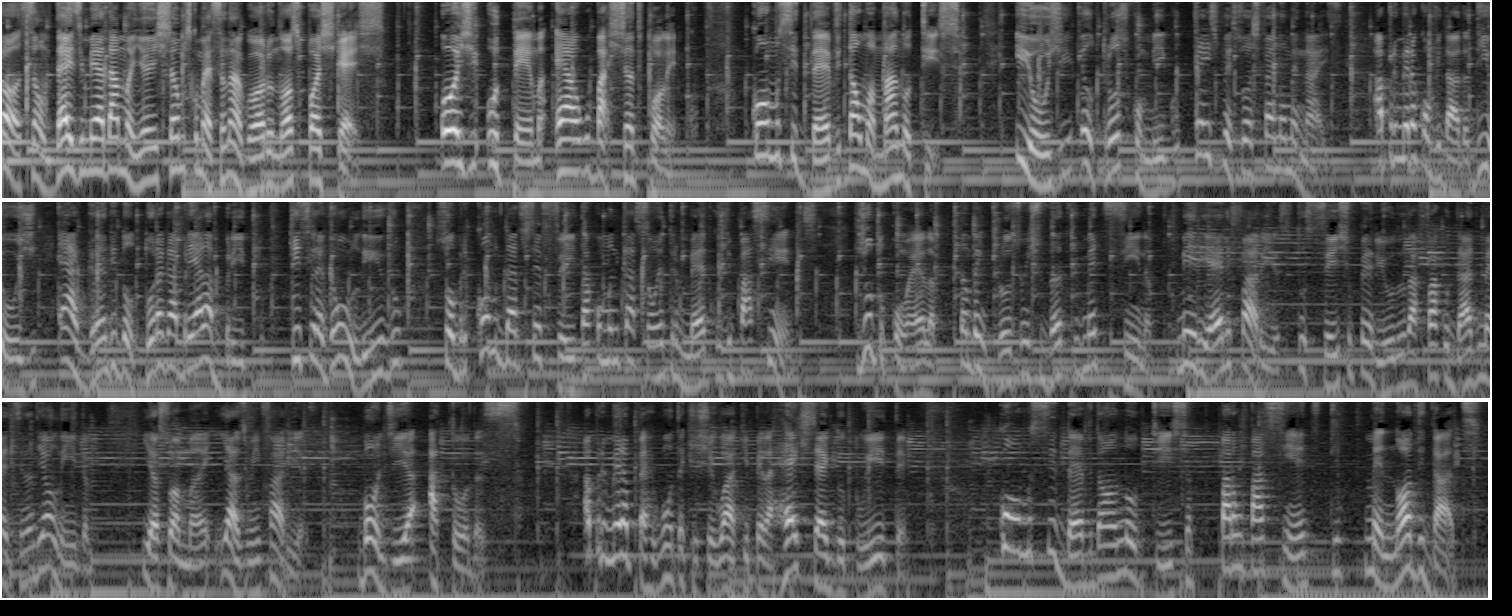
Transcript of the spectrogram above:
Ó, são 10 e meia da manhã e estamos começando agora o nosso podcast. Hoje o tema é algo bastante polêmico: como se deve dar uma má notícia. E hoje eu trouxe comigo três pessoas fenomenais. A primeira convidada de hoje é a grande doutora Gabriela Brito, que escreveu um livro sobre como deve ser feita a comunicação entre médicos e pacientes. Junto com ela, também trouxe um estudante de medicina, Merielle Farias, do sexto período da Faculdade de Medicina de Olinda, e a sua mãe, Yasmin Farias. Bom dia a todas! A primeira pergunta que chegou aqui pela hashtag do Twitter: Como se deve dar uma notícia para um paciente menor de idade?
